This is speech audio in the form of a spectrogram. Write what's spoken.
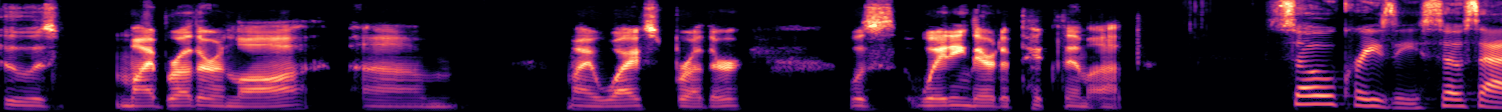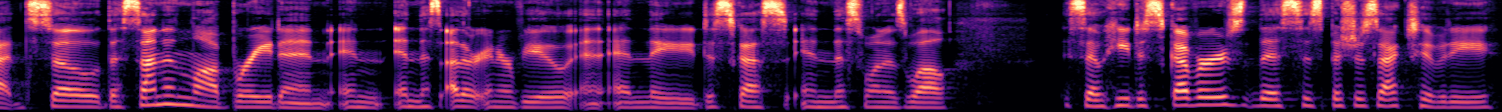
who is my brother in law, um, my wife's brother, was waiting there to pick them up. So crazy, so sad. So the son-in-law Braden in in this other interview, and, and they discuss in this one as well, so he discovers this suspicious activity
